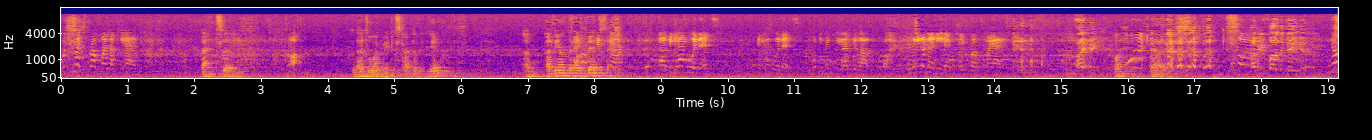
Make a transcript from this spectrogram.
Would you like to rub my lucky egg? That's, um, What? that's one way to start a video. Are, are we on the right website? that. Uh, be careful with it. Be careful with it. Thank you and good. I think you're going to need it to rub my eggs. I hate you. What? What? Uh, Have you found a date yet? No!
